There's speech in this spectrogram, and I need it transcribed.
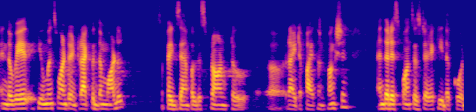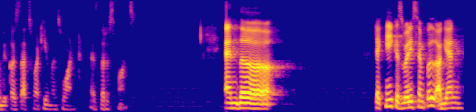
in the way humans want to interact with the model. So for example, this prompt to uh, write a Python function, and the response is directly the code because that's what humans want as the response. And the technique is very simple. Again,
